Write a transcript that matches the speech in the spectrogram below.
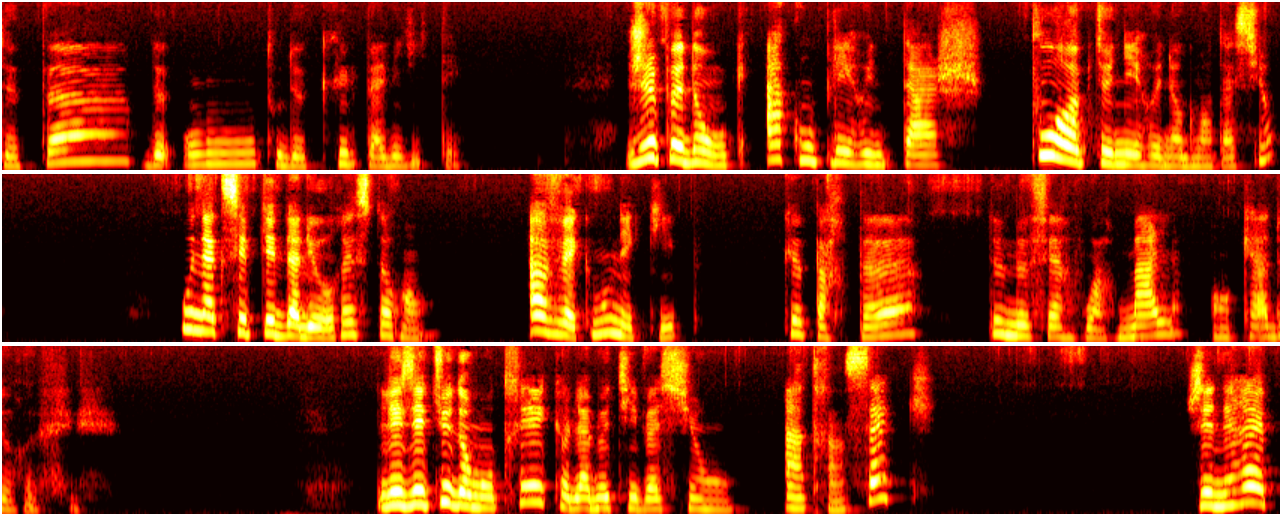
de peur, de honte ou de culpabilité. Je peux donc accomplir une tâche pour obtenir une augmentation ou n'accepter d'aller au restaurant avec mon équipe que par peur de me faire voir mal en cas de refus. Les études ont montré que la motivation intrinsèque générait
